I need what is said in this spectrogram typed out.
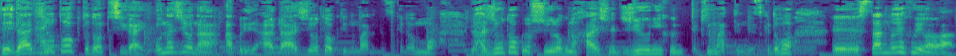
で、ラジオトークとの違い、同じようなアプリであラジオトークっていうのもあるんですけども、ラジオトークの収録の配信で12分って決まってるんですけども、えー、スタンド FM は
